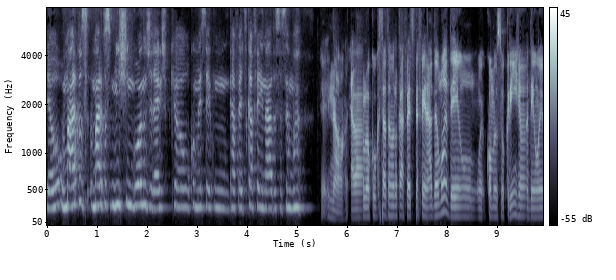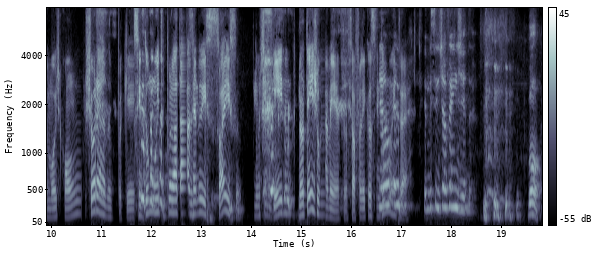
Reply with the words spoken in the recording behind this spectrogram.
Eu, o, Marcos, o Marcos me xingou no direct porque eu comecei com café descafeinado essa semana. É, não, ela colocou que está tomando café descafeinado. Eu mandei um, como eu sou cringe, eu mandei um emoji com chorando, porque sinto muito por ela estar tá fazendo isso, só isso. Não xinguei, não, não tem julgamento. Só falei que eu sinto eu, muito, eu, é. Eu me senti ofendido. Bom,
